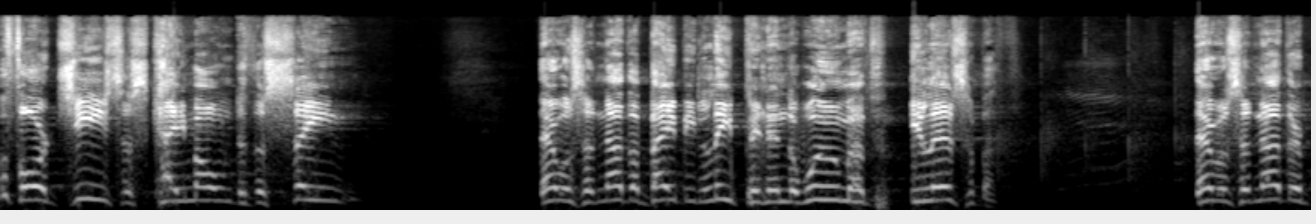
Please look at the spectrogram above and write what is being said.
Before Jesus came onto the scene, there was another baby leaping in the womb of Elizabeth. There was another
